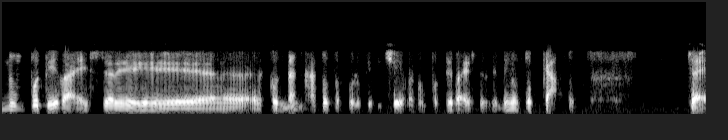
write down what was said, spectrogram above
non poteva essere eh, condannato per quello che diceva, non poteva essere nemmeno toccato. Cioè,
